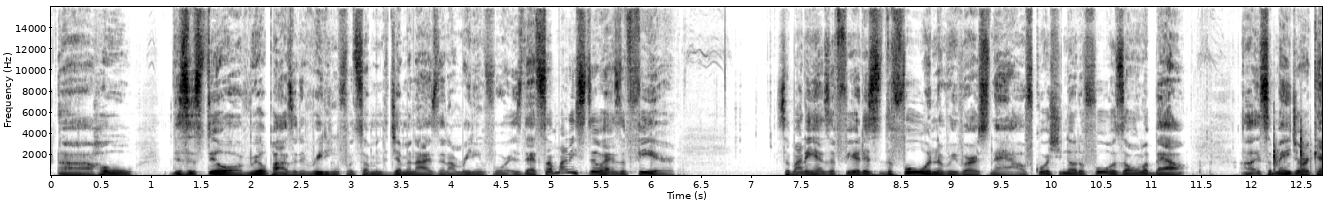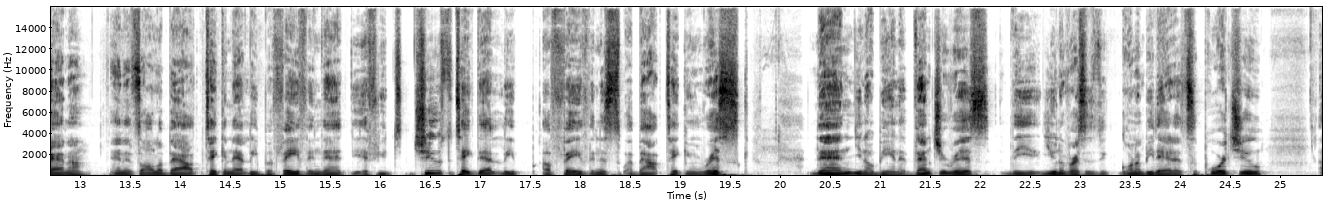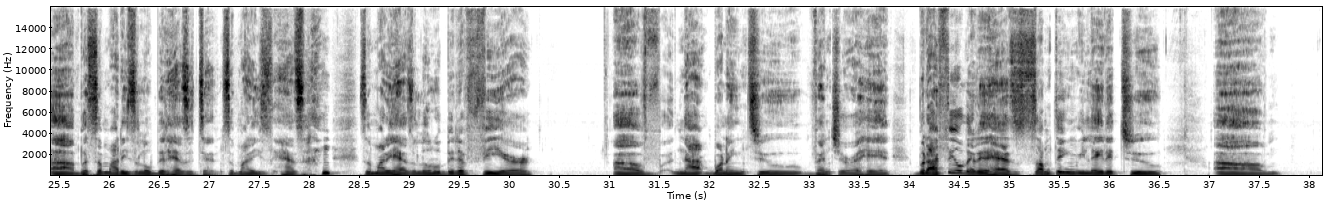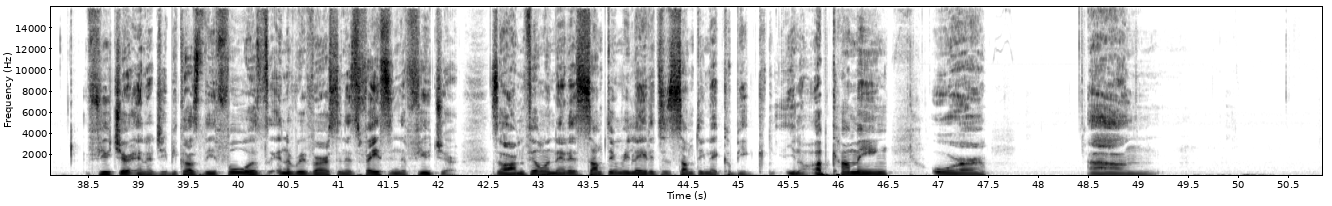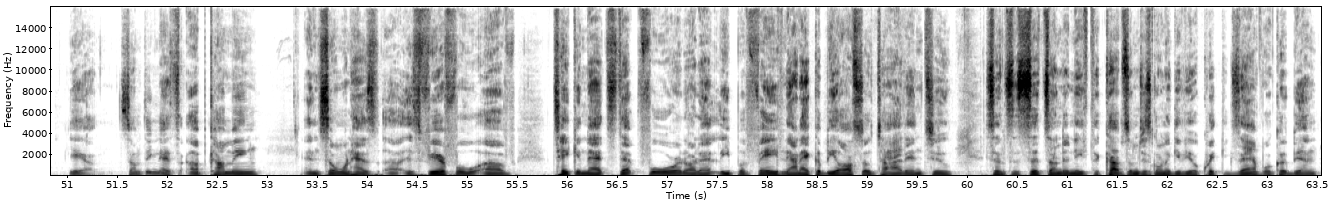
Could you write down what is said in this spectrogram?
uh, whole this is still a real positive reading for some of the Geminis that I'm reading for, is that somebody still has a fear. Somebody has a fear. This is the Fool in the reverse now. Of course, you know the Fool is all about, uh, it's a major arcana, and it's all about taking that leap of faith. And that if you choose to take that leap of faith, and it's about taking risk, then, you know, being adventurous, the universe is going to be there to support you. Uh, but somebody's a little bit hesitant. Somebody's has somebody has a little bit of fear of not wanting to venture ahead. But I feel that it has something related to um, future energy because the fool is in the reverse and it's facing the future. So I'm feeling that it's something related to something that could be, you know, upcoming or, um, yeah, something that's upcoming and someone has uh, is fearful of taking that step forward or that leap of faith. Now, that could be also tied into, since it sits underneath the cups, I'm just going to give you a quick example. It could be, in,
